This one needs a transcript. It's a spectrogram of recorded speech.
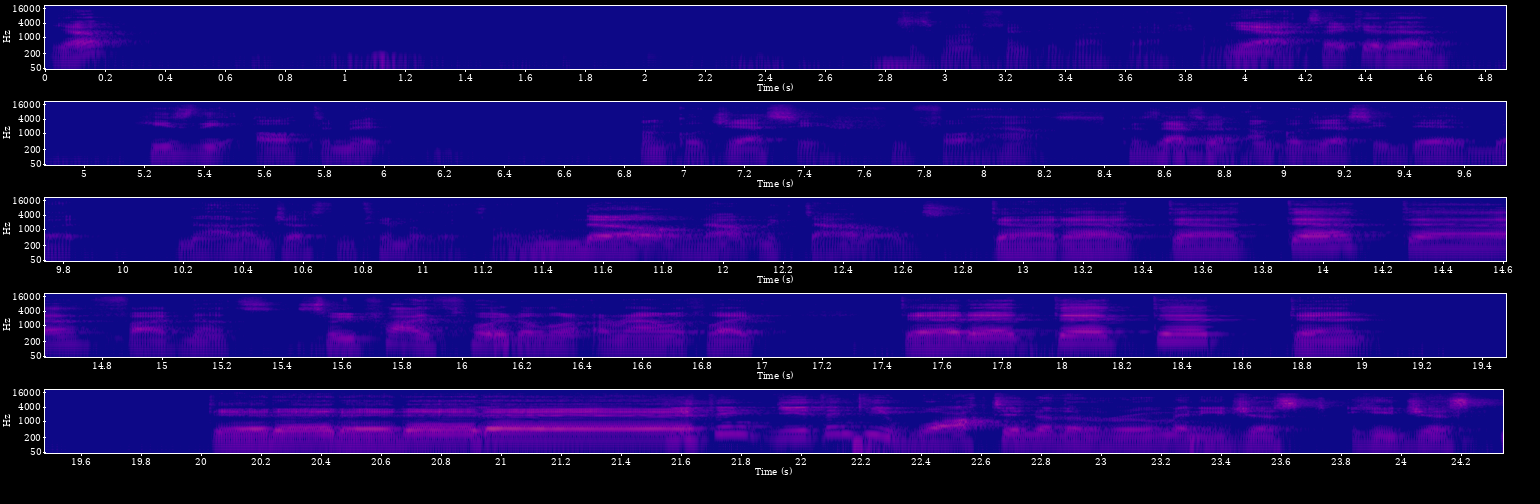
Yep. Just want to think about that for a Yeah. minute. Take it in. He's the ultimate Uncle Jesse from Full House because that's what Uncle Jesse did, but not on Justin Timberlake's level. No, not McDonald's. Da da da da da. Five notes. So he probably toyed around with like da da da da dun. Da da da da Do you da. think? Do you think he walked into the room and he just he just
